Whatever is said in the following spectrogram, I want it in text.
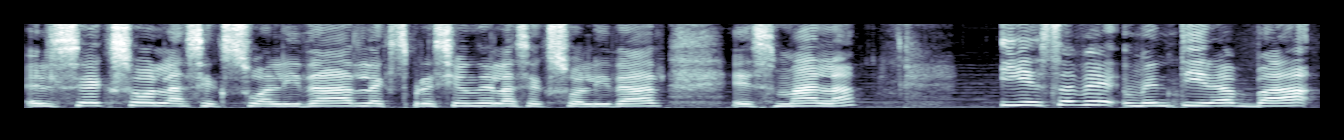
El sexo, la sexualidad, la expresión de la sexualidad es mala. Y esta mentira va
